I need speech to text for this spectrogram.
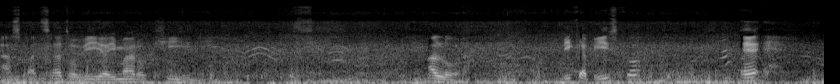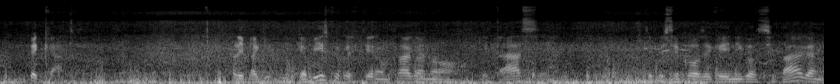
ha spazzato via i marocchini. Allora, li capisco, è peccato. Li capisco perché non pagano le tasse, tutte queste cose che i negozi pagano.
